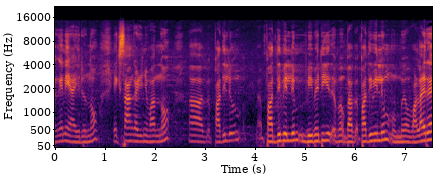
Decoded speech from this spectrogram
അങ്ങനെയായിരുന്നു. എക്സാം കഴിഞ്ഞ് വന്നു. പതിലും പതിവിലും വിപരീ പതിവിലും വളരെ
